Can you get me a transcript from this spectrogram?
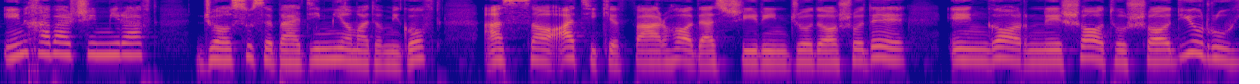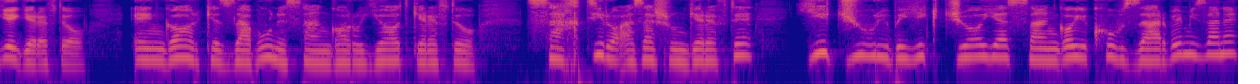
این خبرچین می‌رفت؟ جاسوس بعدی میآمد و می‌گفت از ساعتی که فرهاد از شیرین جدا شده انگار نشاط و شادی و روحیه گرفته و انگار که زبون سنگار رو یاد گرفته و سختی رو ازشون گرفته یه جوری به یک جایی از سنگای کوه ضربه می‌زنه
